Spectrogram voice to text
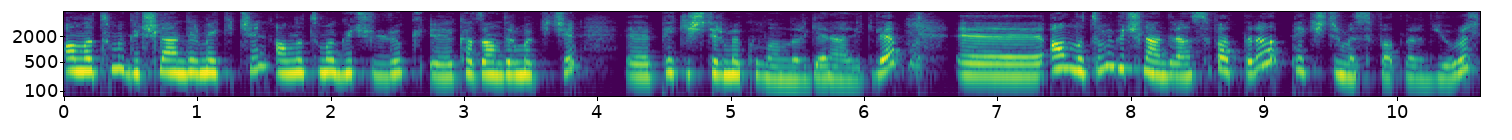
Anlatımı güçlendirmek için, anlatıma güçlülük kazandırmak için pekiştirme kullanılır genellikle. Anlatımı güçlendiren sıfatlara pekiştirme sıfatları diyoruz.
